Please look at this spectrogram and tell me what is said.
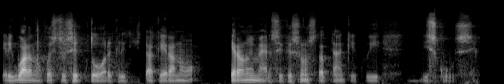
che riguardano questo settore, criticità che erano erano emerse che sono state anche qui discusse.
